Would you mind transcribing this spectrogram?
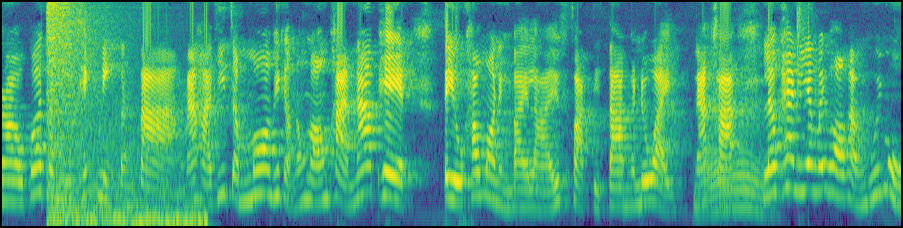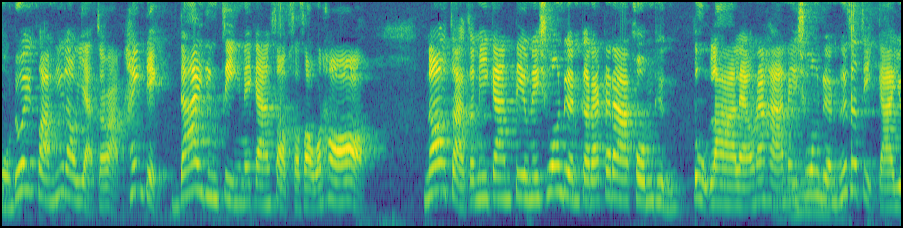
เราก็จะมีเทคนิคต่างๆนะคะ ที่จะมอบให้กับน้องๆ ผ่านหน้าเพจ ติวเข้ามหนึ่งบายไลฟ์ฝากติดตามกันด้วยนะคะ อืม แล้วแค่นี้ยังไม่พอค่ะคุณผู้หมูด้วยความที่เราอยากจะแบบให้เด็กได้จริง ๆ ในการสอบสสวท นอกจากจะมีการติวในช่วงเดือนกรกฎาคมถึงตุลาแล้วนะคะ ในช่วงเดือนพฤศจิกาย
